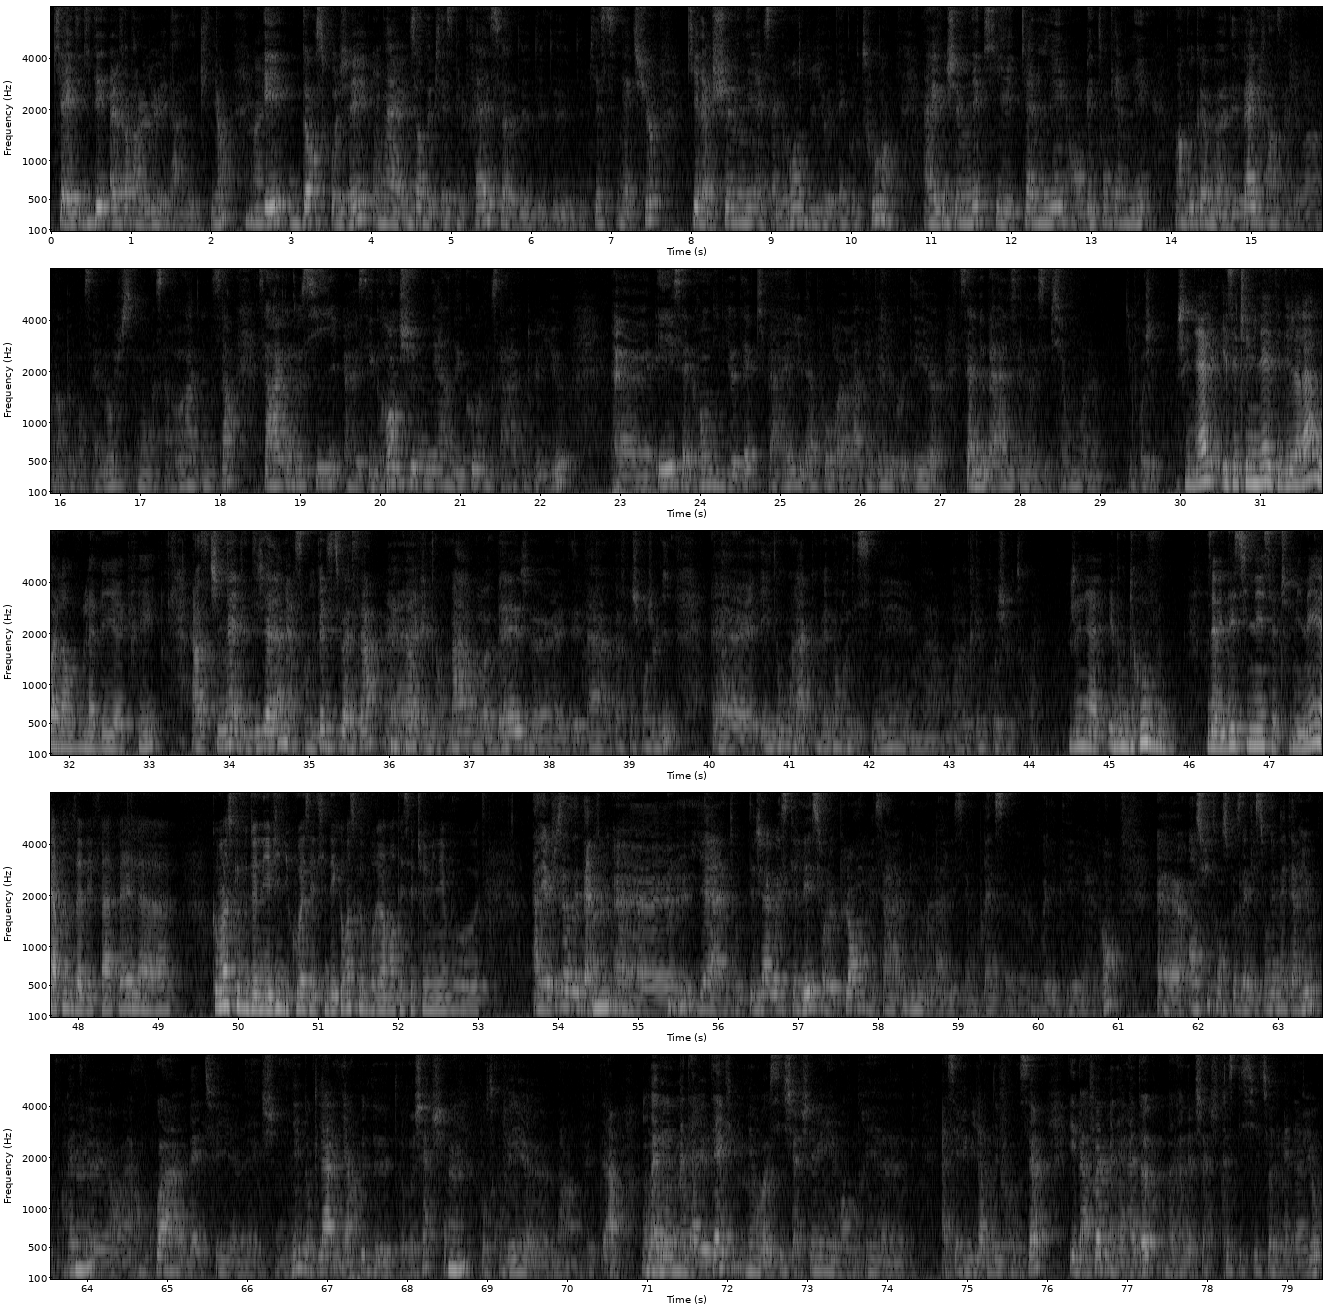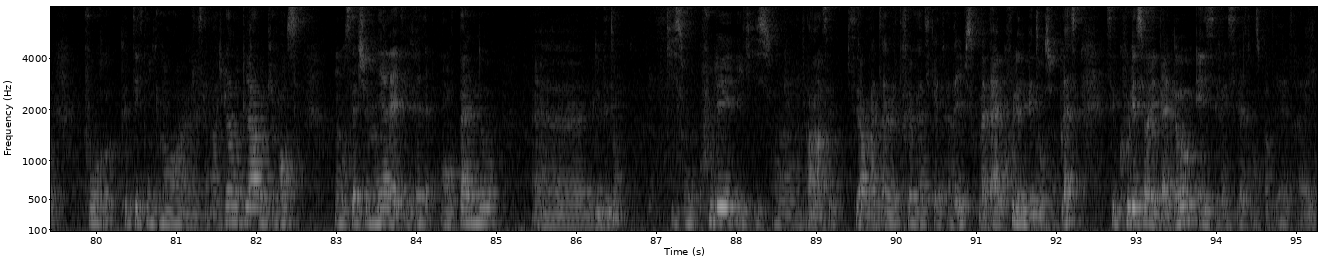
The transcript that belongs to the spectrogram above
qui a été guidée à la fois par le lieu et par les clients. Et dans ce projet, on a une sorte de pièce maîtresse, de, de, de, de pièce signature, qui est la cheminée avec sa grande bibliothèque autour, avec une cheminée qui est cannelée en béton cannelé un peu comme euh, des vagues, enfin, ça fait un, peu penser à l'eau justement, ça raconte ça. Ça raconte aussi euh, ces grandes cheminées art déco, donc ça raconte le lieu. Euh, et cette grande bibliothèque qui, pareil, est là pour raconter le côté salle de bal, salle de réception du projet. Génial. Et cette cheminée, elle était déjà là ou alors vous l'avez créée? Alors cette cheminée, elle était déjà là, mais elle ressemblait pas du tout à ça. elle était en marbre, beige, elle n'était pas, pas, franchement jolie. et donc on l'a complètement redessinée et on a le projet autour. Génial. Et donc, du coup, vous, vous avez dessiné cette cheminée et après, vous avez fait appel. Euh, comment est-ce que vous donnez vie, du coup, à cette idée? Comment est-ce que vous réinventez cette cheminée? Vous... Ah, il y a plusieurs étapes. Mm. Euh, il y a donc déjà où est-ce qu'elle est sur le plan, mais ça, nous, on l'a laissé en place euh, où elle était avant. ensuite, on se pose la question des matériaux. En fait, mm. en, quoi va être fait la cheminée. Donc là, il y a un peu de, recherche mm. pour trouver ben, alors, on a nous une matériothèque, mais on va aussi chercher et rencontrer euh, assez régulièrement des fournisseurs. Et parfois, de manière ad hoc, on va faire des recherches très spécifiques sur des matériaux pour que techniquement euh, ça marche bien. Donc là, en l'occurrence, cette cheminée, elle a été faite en panneaux euh, de béton qui sont coulés et qui sont. Enfin, c'est un matériau très pratique à travailler puisqu'on n'a pas à couler le béton sur place, c'est coulé sur les panneaux et c'est facile à transporter et à travailler.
